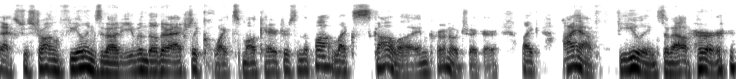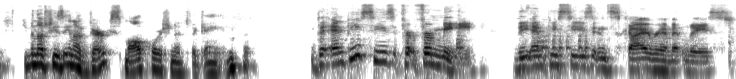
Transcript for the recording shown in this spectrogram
extra strong feelings about, even though they're actually quite small characters in the plot, like Schala in Chrono Trigger. Like I have feelings about her, even though she's in a very small portion of the game. The NPCs, for, for me, the NPCs in Skyrim at least,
